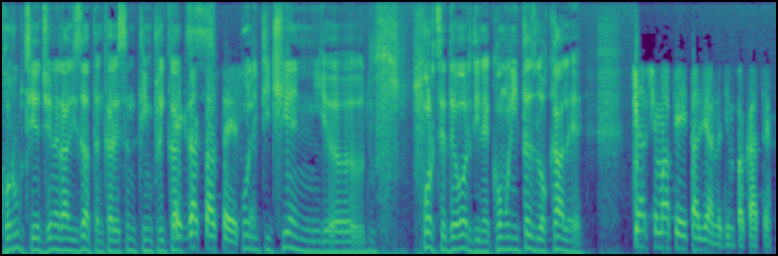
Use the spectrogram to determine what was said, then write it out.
corupție generalizată în care sunt implicați Exact asta este. politicieni, uh, forțe de ordine, comunități locale. Chiar și mafia italiană, din păcate.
